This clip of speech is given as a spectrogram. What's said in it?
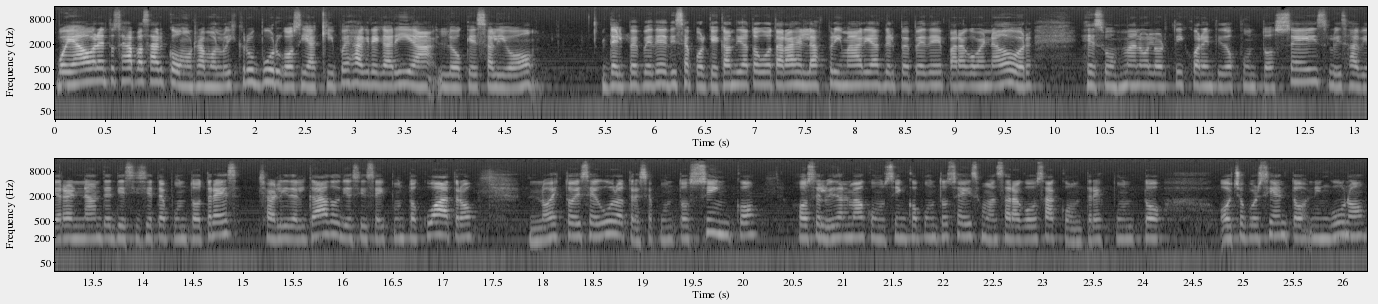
Voy ahora entonces a pasar con Ramón Luis Cruz Burgos y aquí pues agregaría lo que salió del PPD dice, ¿por qué candidato votarás en las primarias del PPD para gobernador? Jesús Manuel Ortiz 42.6, Luis Javier Hernández 17.3, Charlie Delgado 16.4, no estoy seguro 13.5, José Luis Dalmao con un 5.6%, Juan Zaragoza con 3.8%, ninguno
